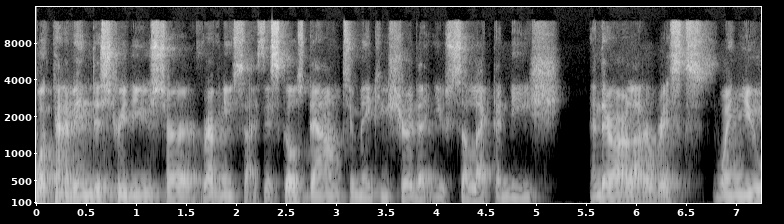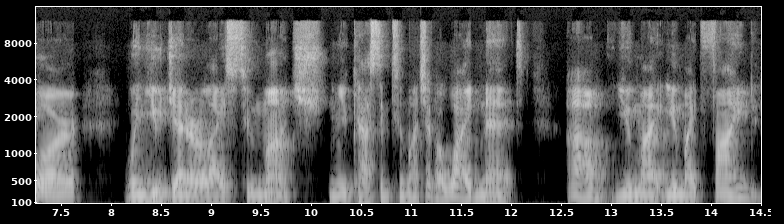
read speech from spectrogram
What kind of industry do you serve revenue size? This goes down to making sure that you select a niche. And there are a lot of risks when you are when you generalize too much and you're casting too much of a wide net um, you might you might find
